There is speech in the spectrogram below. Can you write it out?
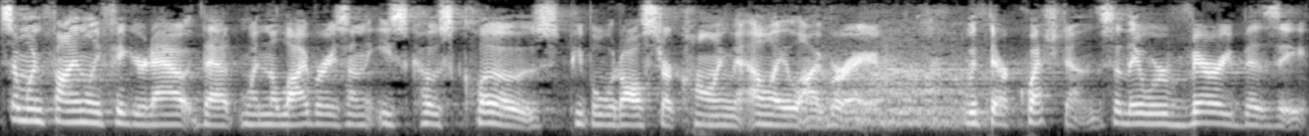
Someone finally figured out that when the libraries on the East Coast closed, people would all start calling the LA library with their questions. So they were very busy.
